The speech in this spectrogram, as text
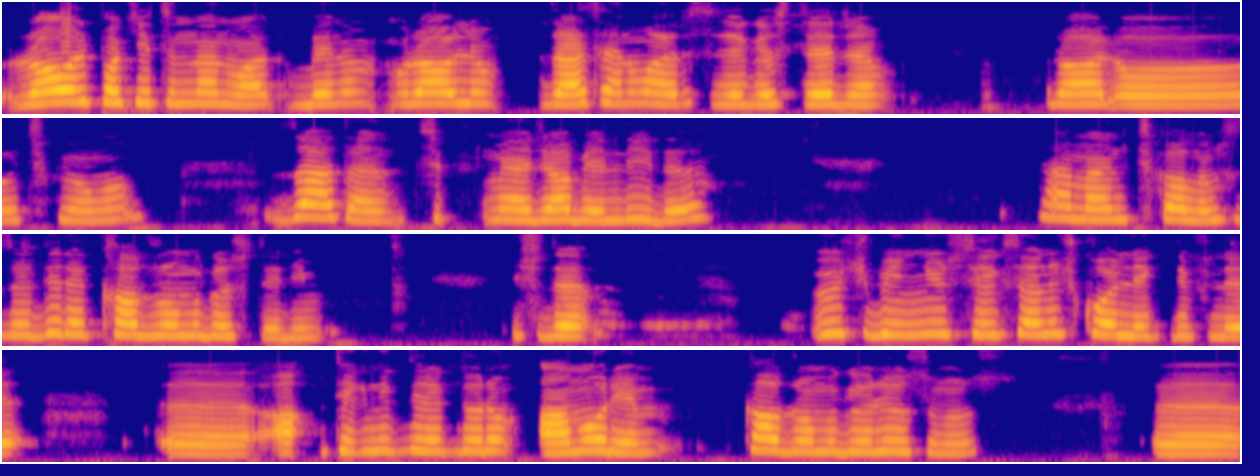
Raul paketinden var. Benim Raul'üm zaten var. Size göstereceğim. Raul o çıkıyor mu? Zaten çıkmayacağı belliydi. Hemen çıkalım. Size direkt kadromu göstereyim. İşte 3183 kolektifli e, a- teknik direktörüm Amorim. Kadromu görüyorsunuz. E,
